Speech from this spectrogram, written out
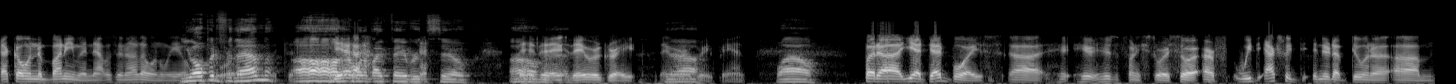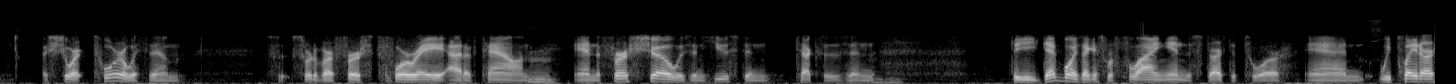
Echo and the Bunnymen, that was another one we You opened for them? But, uh, Oh, yeah. one of my favorites too. they, Oh, they, man. they were great. They were a great band. wow. But uh, yeah, Dead Boys. Uh, here, here's a funny story. So our we actually ended up doing a um, a short tour with them, sort of our first foray out of town. Mm. And the first show was in Houston, Texas, and mm-hmm. the Dead Boys, I guess, were flying in to start the tour, and we played our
